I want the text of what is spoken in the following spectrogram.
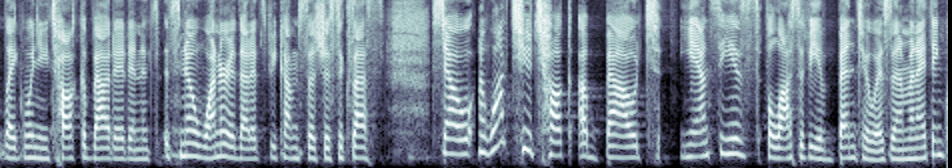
like when you talk about it and it's it's no wonder that it's become such a success. So, I want to talk about Yancey's philosophy of bentoism and I think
